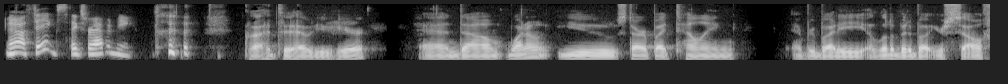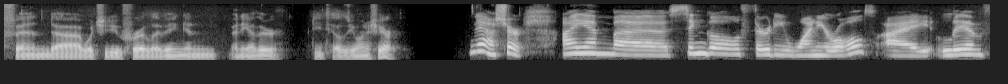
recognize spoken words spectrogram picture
Yeah, thanks. Thanks for having me. Glad to have you here. And um, why don't you start by telling everybody a little bit about yourself and uh, what you do for a living and any other details you want to share? Yeah, sure. I am a single 31 year old. I live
